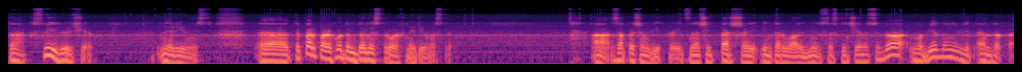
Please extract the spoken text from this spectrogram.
Так, слідуюча нерівність. Е, тепер переходимо до нестроїх нерівностей. А, запишемо відповідь. Значить, перший інтервал від мінус нескінченності до a в об'єднанні від n до p.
